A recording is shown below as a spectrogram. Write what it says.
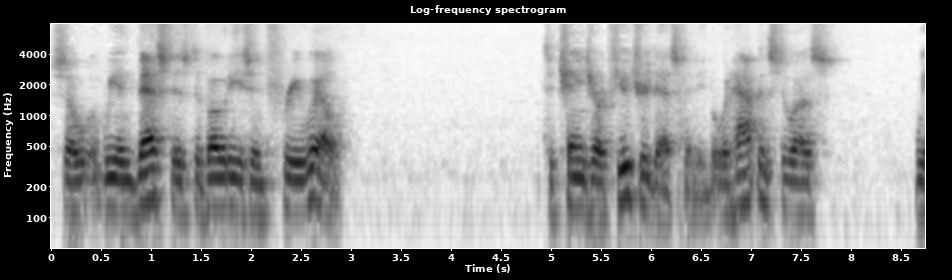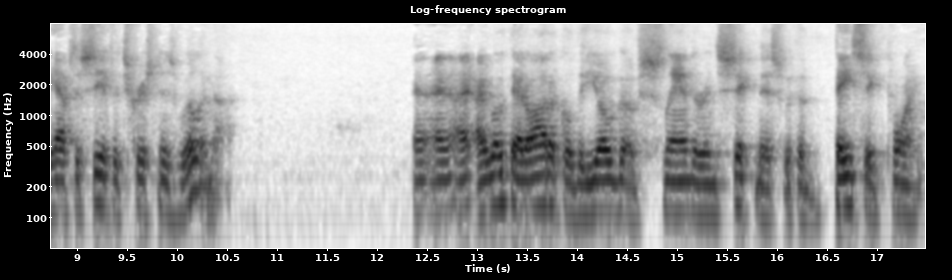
So we invest as devotees in free will to change our future destiny. But what happens to us, we have to see if it's Krishna's will or not. And, and I, I wrote that article, The Yoga of Slander and Sickness, with a basic point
